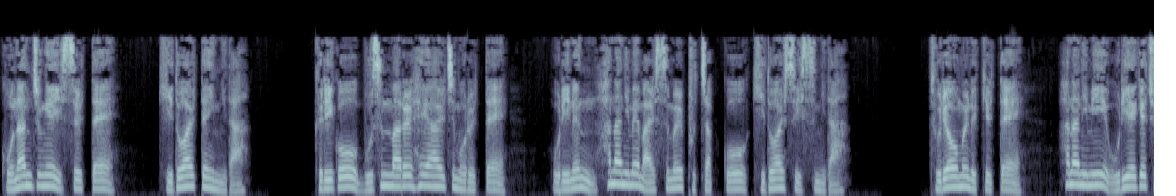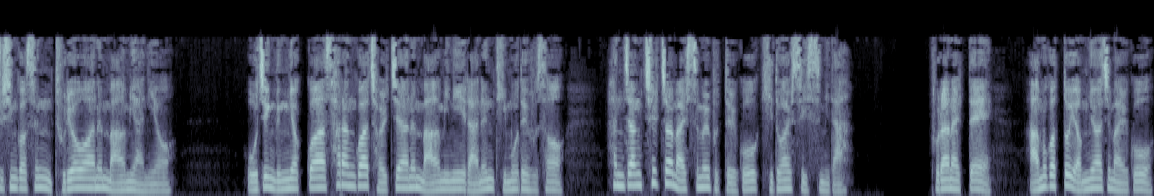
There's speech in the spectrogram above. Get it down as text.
고난 중에 있을 때, 기도할 때입니다. 그리고 무슨 말을 해야 할지 모를 때, 우리는 하나님의 말씀을 붙잡고 기도할 수 있습니다. 두려움을 느낄 때, 하나님이 우리에게 주신 것은 두려워하는 마음이 아니요. 오직 능력과 사랑과 절제하는 마음이니 라는 디모데후서 한 장 7절 말씀을 붙들고 기도할 수 있습니다. 불안할 때 아무것도 염려하지 말고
